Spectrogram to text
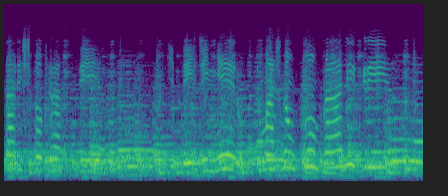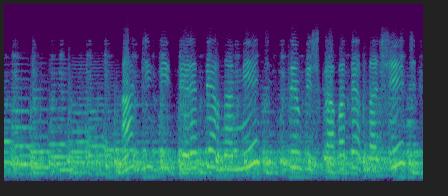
da aristocracia, que tem dinheiro, mas não compra alegria há de viver eternamente sendo escrava dessa gente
